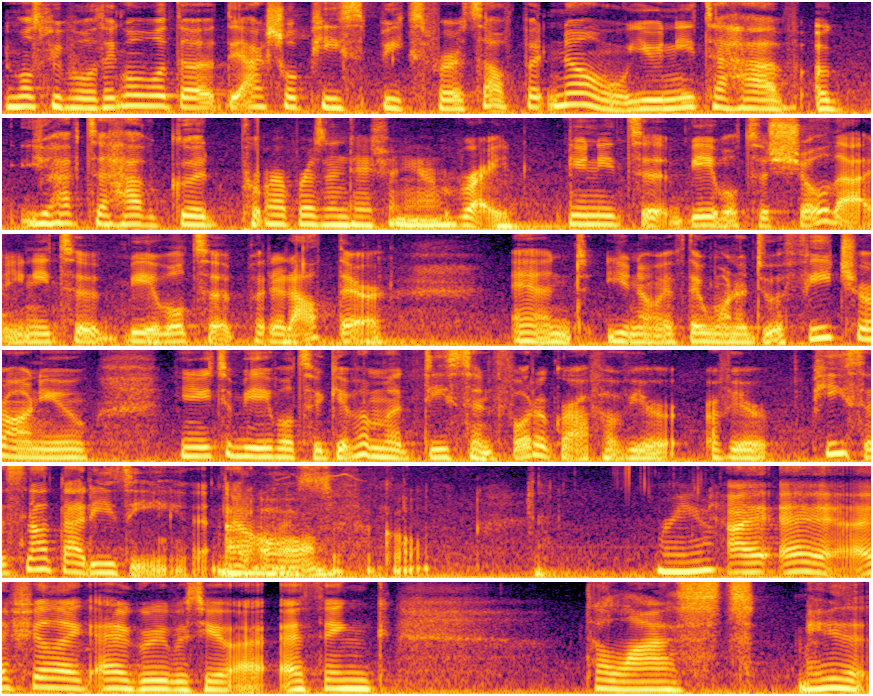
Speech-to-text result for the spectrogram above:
most people will think, oh well the, the actual piece speaks for itself. But no, you need to have a you have to have good pro- representation yeah right. You need to be able to show that. You need to be able to put it out there. And you know, if they want to do a feature on you, you need to be able to give them a decent photograph of your of your piece. It's not that easy at no, all. it's difficult Maria I, I, I feel like I agree with you. I, I think the last maybe the,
